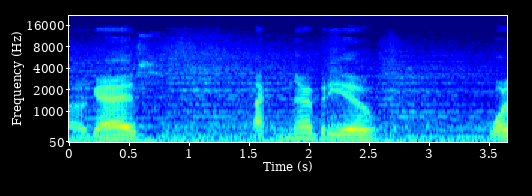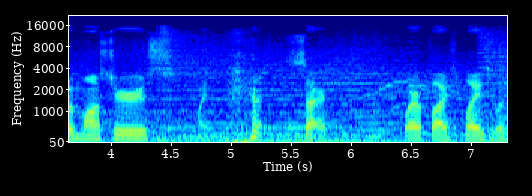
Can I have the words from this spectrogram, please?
Hello guys, back with another video, War of the Monsters, wait, sorry, Werefox Plays with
